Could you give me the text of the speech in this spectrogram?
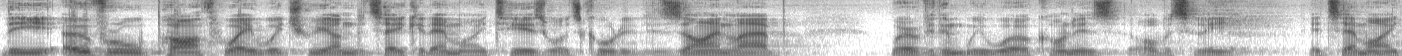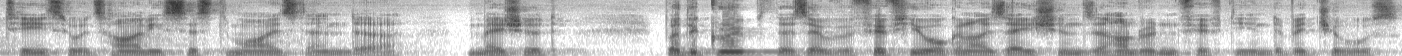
the overall pathway which we undertake at MIT is what's called a design lab where everything we work on is obviously it's MIT, so it's highly systemized and uh, measured. But the group, there's over 50 organizations, 150 individuals,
